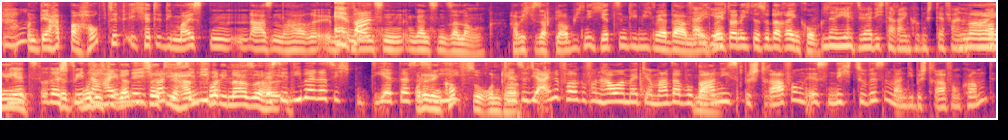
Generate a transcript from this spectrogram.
Mhm. und der hat behauptet, ich hätte die meisten Nasenhaare im, im, ganzen, im ganzen Salon. Habe ich gesagt, glaube ich nicht, jetzt sind die nicht mehr da. Zeig ich möchte auch nicht, dass du da reinguckst. Na, jetzt werde ich da reingucken, Stefan. Nein. Ob jetzt oder Jetzt später muss ich die ganze heimlich. Zeit die Hand lieber? vor die Nase Ist dir halten. lieber, dass ich dir das Oder den wie, Kopf so runter. Kennst du die eine Folge von How I Met Your Mother, wo Barneys Bestrafung ist, nicht zu wissen, wann die Bestrafung kommt?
